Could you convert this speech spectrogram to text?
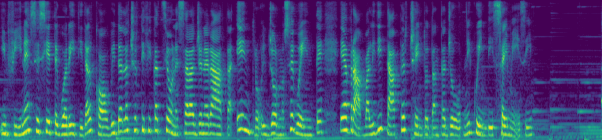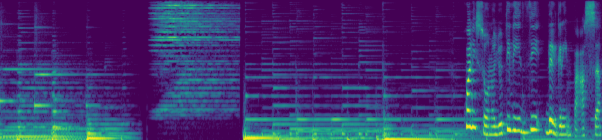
Infine, se siete guariti dal Covid, la certificazione sarà generata entro il giorno seguente e avrà validità per 180 giorni, quindi 6 mesi. Quali sono gli utilizzi del Green Pass?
